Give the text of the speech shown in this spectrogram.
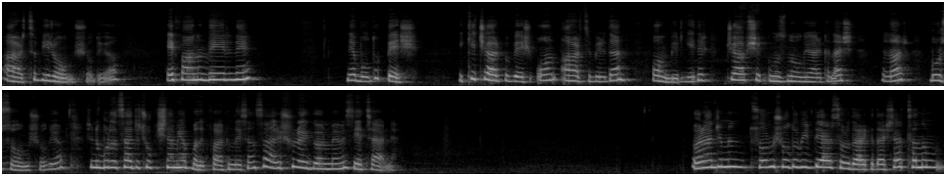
artı 1 olmuş oluyor. FA'nın değerini ne bulduk? 5. 2 çarpı 5 10 artı 1'den 11 gelir. Cevap şıkkımız ne oluyor arkadaşlar? Bursa olmuş oluyor. Şimdi burada sadece çok işlem yapmadık farkındaysanız. Sadece şurayı görmemiz yeterli. Öğrencimin sormuş olduğu bir diğer soruda arkadaşlar tanım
